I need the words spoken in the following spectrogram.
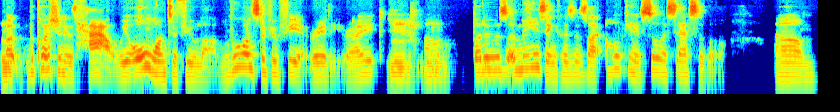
Mm. But the question is how? We all want to feel love. Who wants to feel fear, really, right? Mm, mm. Um, but it was amazing because it's like, okay, so accessible. Um,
